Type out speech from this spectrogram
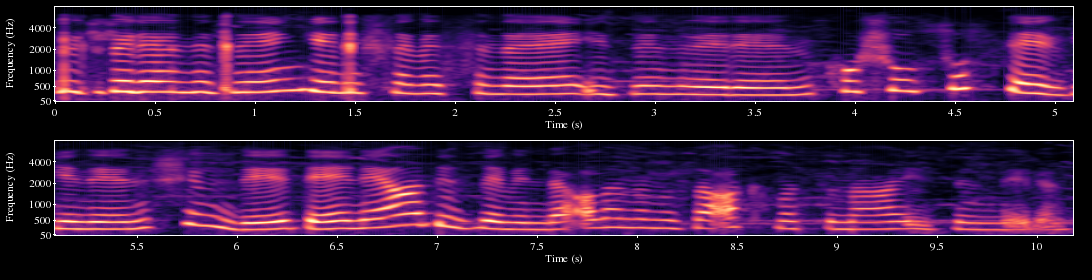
Hücrelerinizin genişlemesine izin verin. Koşulsuz sevginin şimdi DNA düzleminde alanınıza akmasına izin verin.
